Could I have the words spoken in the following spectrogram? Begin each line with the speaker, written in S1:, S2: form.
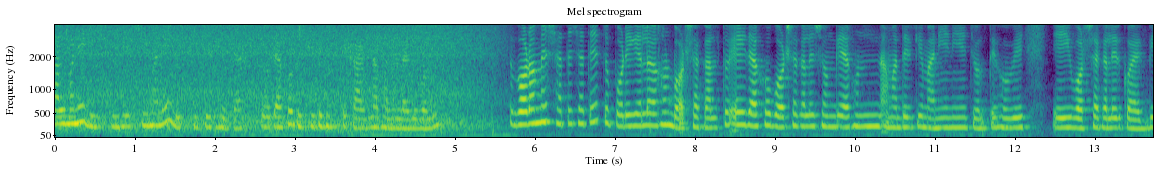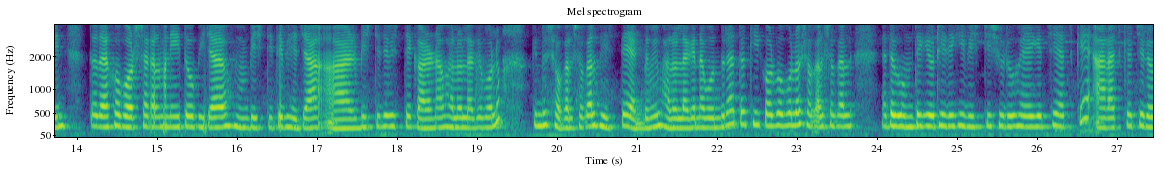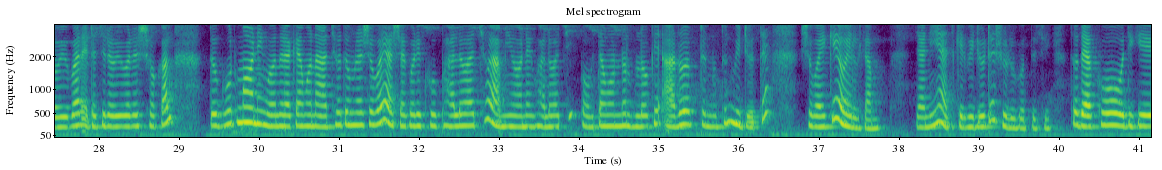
S1: বর্ষাকাল মানে বৃষ্টি বৃষ্টি মানে বৃষ্টিতে ভেজা। তো দেখো বৃষ্টিতে ভিজতে কার না ভালো লাগে বলো? গরমের সাথে সাথে তো পড়ে গেল এখন বর্ষাকাল। তো এই দেখো বর্ষাকালের সঙ্গে এখন আমাদেরকে মানিয়ে নিয়ে চলতে হবে এই বর্ষাকালের কয়েকদিন। তো দেখো বর্ষাকাল মানেই তো ভিজা বৃষ্টিতে ভেজা। আর বৃষ্টিতে ভিজতে কার না ভালো লাগে বলো? কিন্তু সকাল সকাল ভিজতে একদমই ভালো লাগে না বন্ধুরা। তো কি করব বলো? সকাল সকাল এত ঘুম থেকে উঠে দেখি বৃষ্টি শুরু হয়ে গেছে আজকে। আর আজকে হচ্ছে রবিবার, এটা হচ্ছে রবিবারের সকাল। তো গুড মর্নিং বন্ধুরা, কেমন আছো তোমরা সবাই? আশা করি খুব ভালো আছো। আমিও অনেক ভালো আছি। পবিতা মণ্ডল ব্লগে আরও একটা নতুন ভিডিওতে সবাইকে ওয়েলকাম। জানিয়ে আজকের ভিডিওটা শুরু করতেছি। তো দেখো ওদিকে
